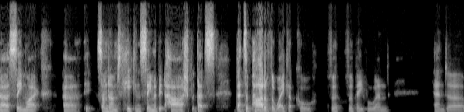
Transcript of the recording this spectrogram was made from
uh, seem like uh, it, sometimes he can seem a bit harsh, but that's that's a part of the wake up call for for people, and and uh,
